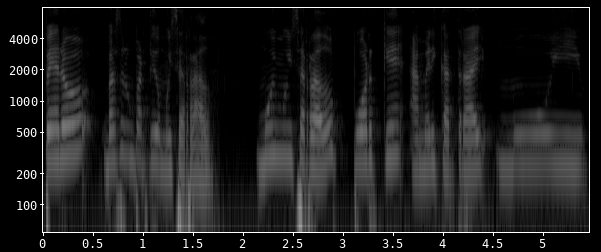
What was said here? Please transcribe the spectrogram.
Pero va a ser un partido muy cerrado. Muy, muy cerrado porque América trae muy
